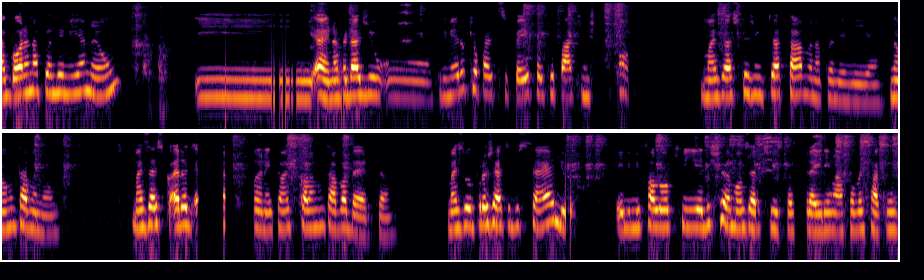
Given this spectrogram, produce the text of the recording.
Agora na pandemia não. E é, na verdade o, o primeiro que eu participei foi que o PAC me chamou, mas eu acho que a gente já estava na pandemia. Não, não estava não. Mas a escola era, era então a escola não estava aberta. Mas o projeto do Célio, ele me falou que ele chama os artistas para irem lá conversar com os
